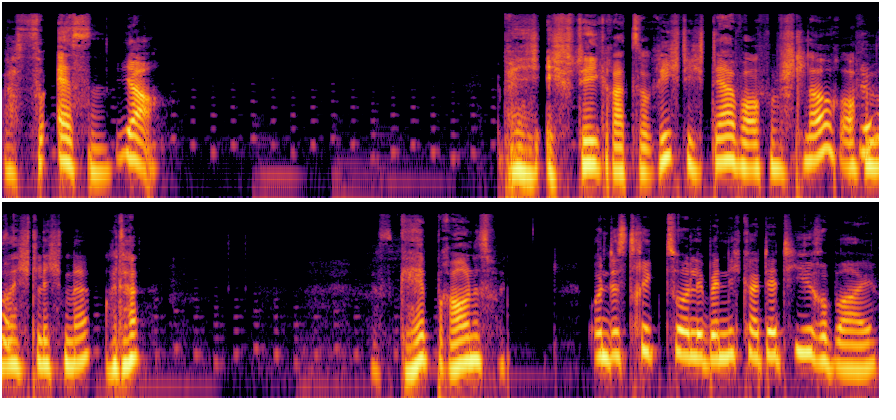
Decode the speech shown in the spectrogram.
Was zu essen. Ja. Ich, ich stehe gerade so richtig derbe auf dem Schlauch offensichtlich, ne? Oder? Das gelb-braunes. Und es trägt zur Lebendigkeit der Tiere bei.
